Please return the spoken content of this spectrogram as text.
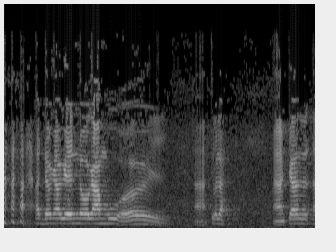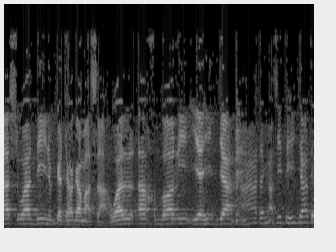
Ada dengan reno rambut. Oi. Ah, itulah ha, kal aswadi ni bukan cahaya maksa wal akhdari ya hijau ha, tengok situ hijau tu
